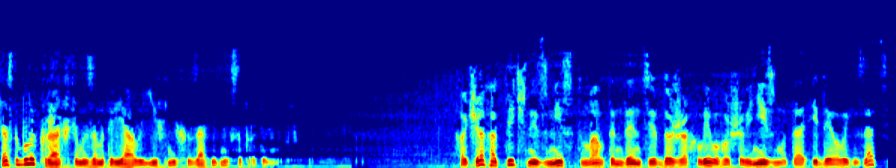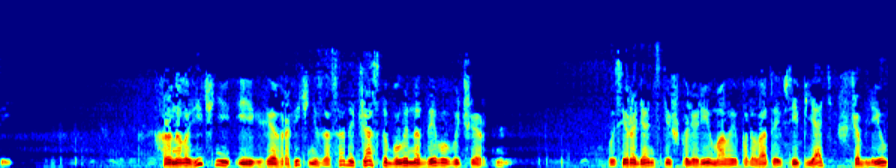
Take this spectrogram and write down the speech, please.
часто були кращими за матеріали їхніх західних супротивників. Хоча фактичний зміст мав тенденцію до жахливого шовінізму та ідеологізації, Хронологічні і географічні засади часто були на диво вичерпними. Усі радянські школярі мали подолати всі п'ять щаблів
